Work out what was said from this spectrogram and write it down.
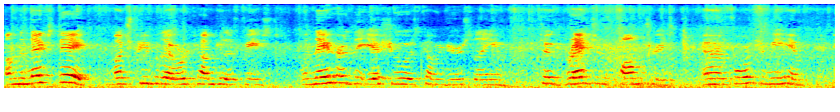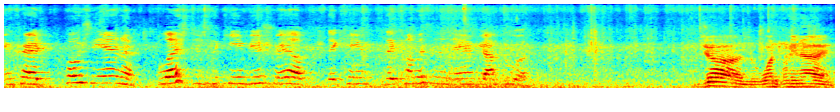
On the next day, much people that were come to the feast, when they heard that Yeshua was coming to Jerusalem, took branches of palm trees and went forth to meet him, and cried, Hosanna! Blessed is the King of Israel that came that cometh in the name of Yahuwah. John 129.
